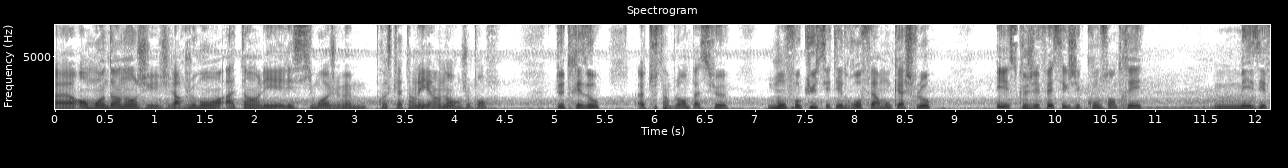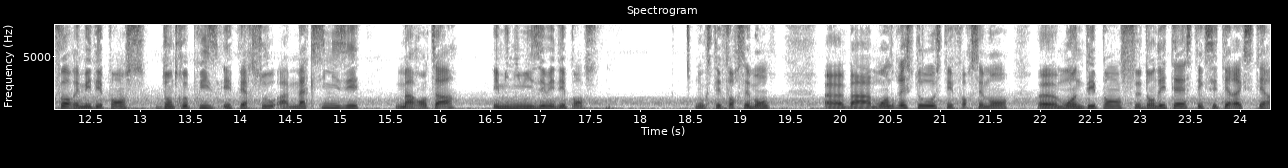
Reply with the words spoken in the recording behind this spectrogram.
Euh, en moins d'un an, j'ai largement atteint les, les six mois, j'ai même presque atteint les un an, je pense, de trésor. Euh, tout simplement parce que mon focus était de refaire mon cash flow. Et ce que j'ai fait, c'est que j'ai concentré mes efforts et mes dépenses d'entreprise et perso à maximiser ma renta et minimiser mes dépenses. Donc c'était forcément euh, bah, moins de resto, c'était forcément euh, moins de dépenses dans des tests, etc. etc.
